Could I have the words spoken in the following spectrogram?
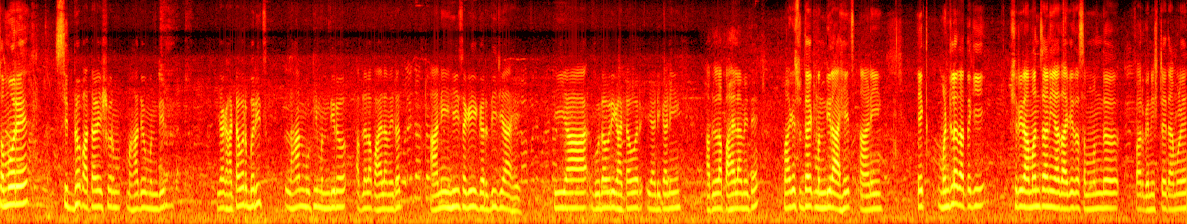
समोर आहे सिद्ध पाताळेश्वर महादेव मंदिर. या घाटावर बरीच लहान मोठी मंदिरं आपल्याला पाहायला मिळतात. आणि ही सगळी गर्दी जी आहे ती या गोदावरी घाटावर या ठिकाणी आपल्याला पाहायला मिळते. मागे सुद्धा एक मंदिर आहेच आणि एक म्हटलं जातं की श्रीरामांचा आणि या जागेचा संबंध फार घनिष्ठ आहे. त्यामुळे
